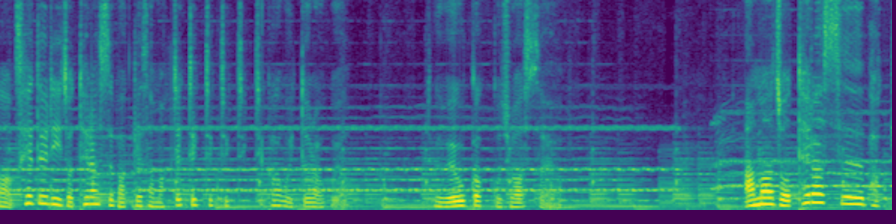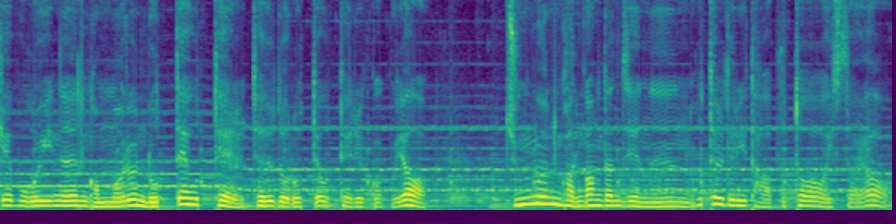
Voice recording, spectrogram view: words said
막 새들이 저 테라스 밖에서 막 찍찍찍찍찍찍 하고 있더라고요. 되게 외국 같고 좋았어요. 아마 저 테라스 밖에 보이는 건물은 롯데 호텔, 제주도 롯데 호텔일 거고요. 중문 관광단지에는 호텔들이 다 붙어 있어요.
